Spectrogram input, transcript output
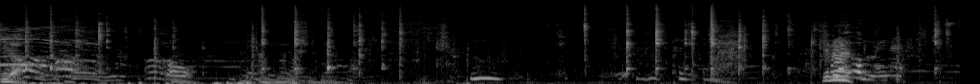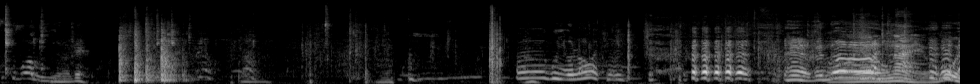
Chưa. Cái ờ, này dạ. ôm này này ôm rồi đi ơ gùi lỗ à chị gần đó ông này. gùi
